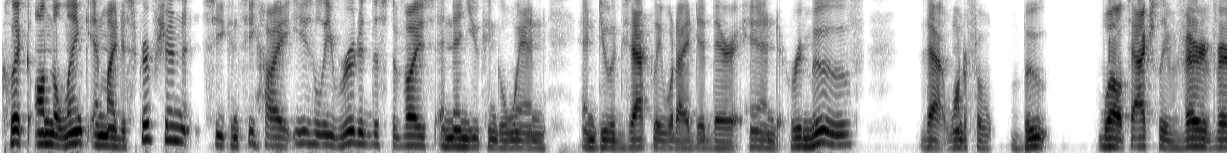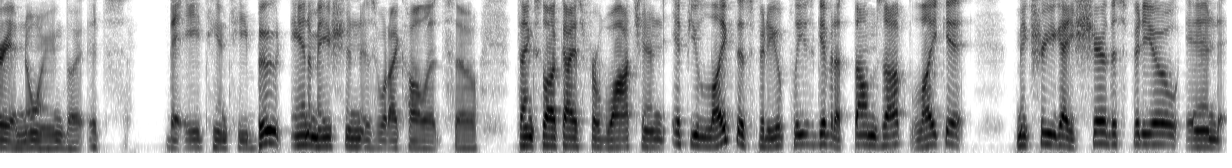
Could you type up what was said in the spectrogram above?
Click on the link in my description so you can see how I easily rooted this device and then you can go in and do exactly what I did there and remove that wonderful boot. Well, it's actually very, very annoying, but it's the AT&T boot animation is what I call it. So thanks a lot guys for watching. If you like this video, please give it a thumbs up, like it. Make sure you guys share this video and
